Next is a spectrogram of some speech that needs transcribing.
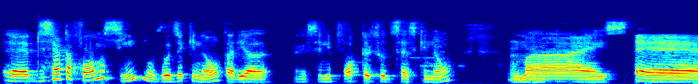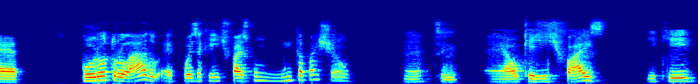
é, de certa forma, sim, não vou dizer que não, estaria é, sendo hipócrita se eu dissesse que não, uhum. mas por outro lado, é coisa que a gente faz com muita paixão. Né? Sim. É algo que a gente faz e que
